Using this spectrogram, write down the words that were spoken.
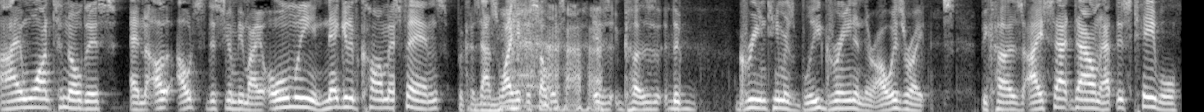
I want to know this, and out- this is going to be my only negative comments, fans, because that's why I hate the Celtics, is because the green teamers bleed green and they're always right. Because I sat down at this table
